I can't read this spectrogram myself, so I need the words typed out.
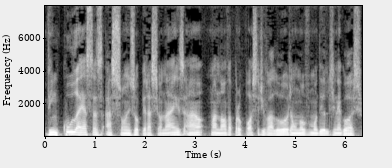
vincula essas ações operacionais a uma nova proposta de valor, a um novo modelo de negócio.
